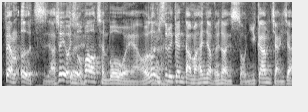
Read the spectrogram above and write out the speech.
非常恶质啊！所以有一次我碰到陈柏伟啊，我说你是不是跟打马悍将粉丝团很熟？你跟他们讲一下。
